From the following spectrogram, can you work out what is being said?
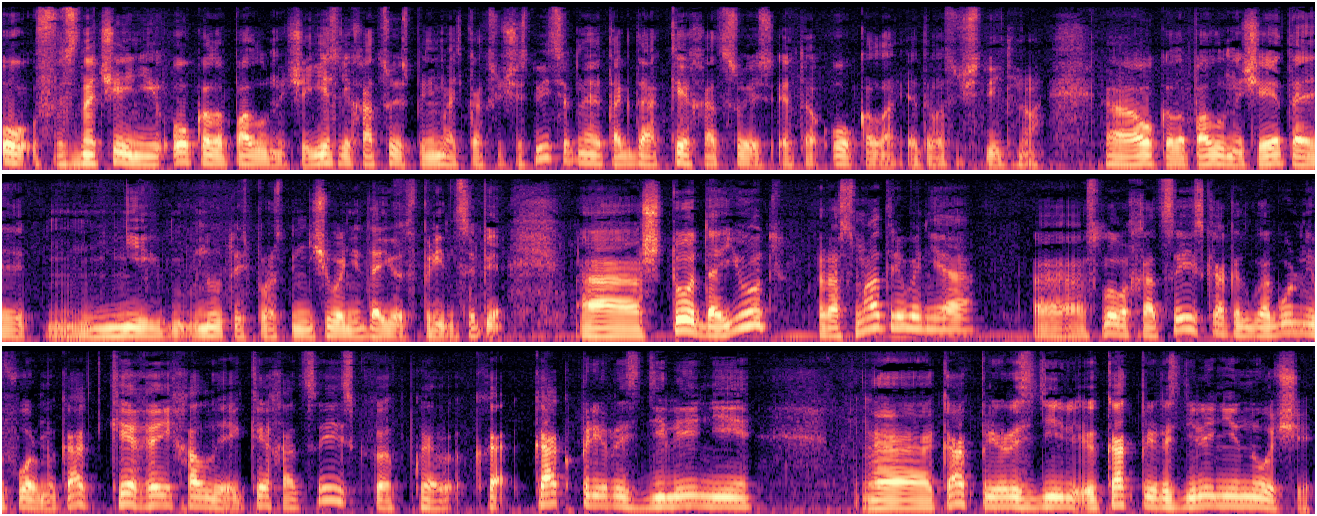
в значении около полуночи. Если хацоис понимать как существительное, тогда кехацоис это около этого существительного. Э, около полуночи это не, ну, то есть просто ничего не дает в принципе. А что дает рассматривание э, слова хацейс как от глагольной формы, как кегейхалей, кехацейс, как, при разделении Э, как при, раздел... как при разделении ночи,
